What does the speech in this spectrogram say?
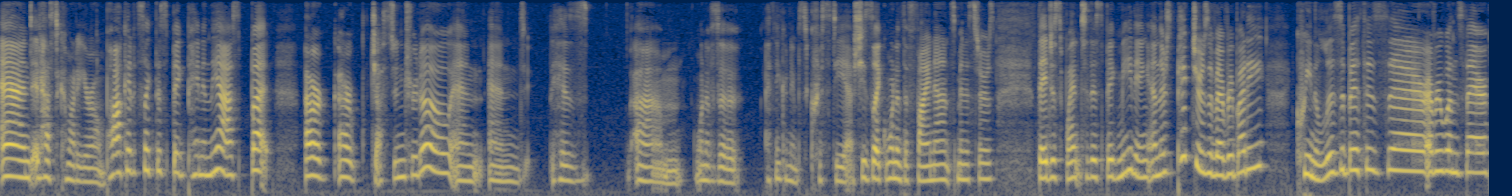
and it has to come out of your own pocket. It's like this big pain in the ass. But our our Justin Trudeau and and his um, one of the I think her name is Chrystia. She's like one of the finance ministers. They just went to this big meeting and there's pictures of everybody Queen Elizabeth is there, everyone's there.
